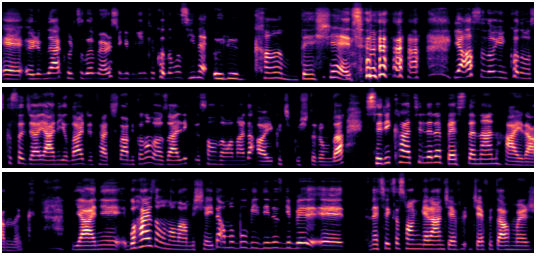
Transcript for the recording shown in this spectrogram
e, ölümden kurtulamıyoruz çünkü bugünkü konumuz yine ölüm, kan, dehşet. Ya aslında o gün konumuz kısaca yani yıllardır tartışılan bir konu ama özellikle son zamanlarda ayyuka çıkmış durumda. Seri katillere beslenen hayranlık. Yani bu her zaman olan bir şeydi ama bu bildiğiniz gibi e, Netflix'e son gelen Jeff- Jeffrey Dahmer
